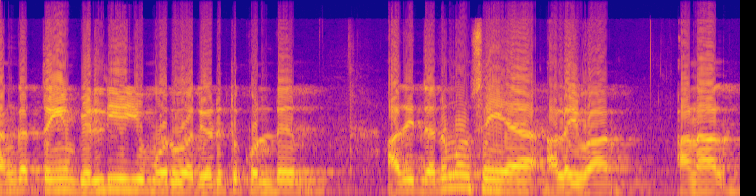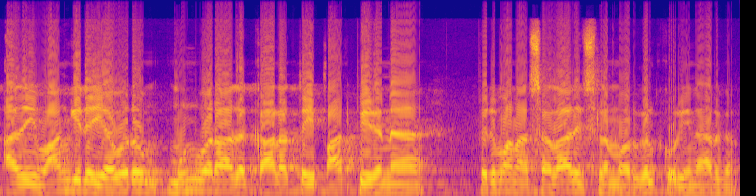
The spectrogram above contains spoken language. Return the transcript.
தங்கத்தையும் வெள்ளியையும் ஒருவர் எடுத்துக்கொண்டு அதை தர்மம் செய்ய அலைவார். ஆனால் அதை வாங்கிட எவரும் முன்வராத காலத்தை பார்ப்பீர் என பெருமானா சல்லா அலிஸ்லாம் அவர்கள் கூறினார்கள்.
